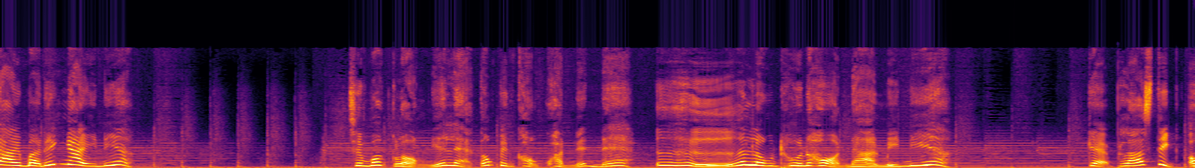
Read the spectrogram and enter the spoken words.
ยายมาได้ไงเนี่ย ฉันว่ากล่องนี้แหละต้องเป็นของขวัญแน่ๆเออหือ ลงทุนห่อนานไหมเนี่ย แกะพลาสติกอ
